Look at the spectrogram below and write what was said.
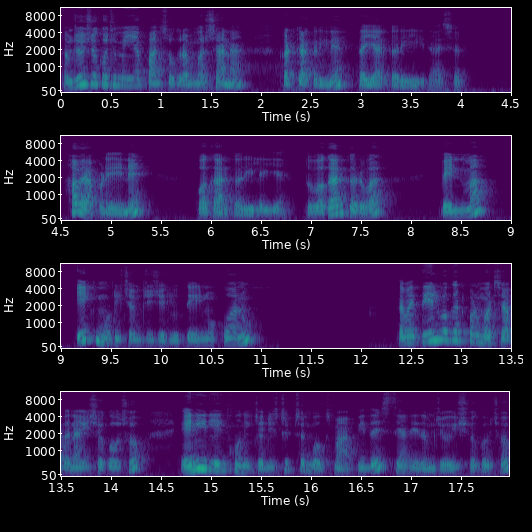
તમે જોઈ શકો છો મેં અહીંયા પાંચસો ગ્રામ મરચાંના કટકા કરીને તૈયાર કરી લીધા છે. હવે આપણે એને વઘાર કરી લઈએ. તો વઘાર કરવા પેનમાં એક મોટી ચમચી જેટલું તેલ મૂકવાનું. તમે તેલ વગર પણ મરચાં બનાવી શકો છો. એની લિંક હું નીચે ડિસ્ક્રિપ્શન બોક્સમાં આપી દઈશ. ત્યાંથી તમે જોઈ શકો છો.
